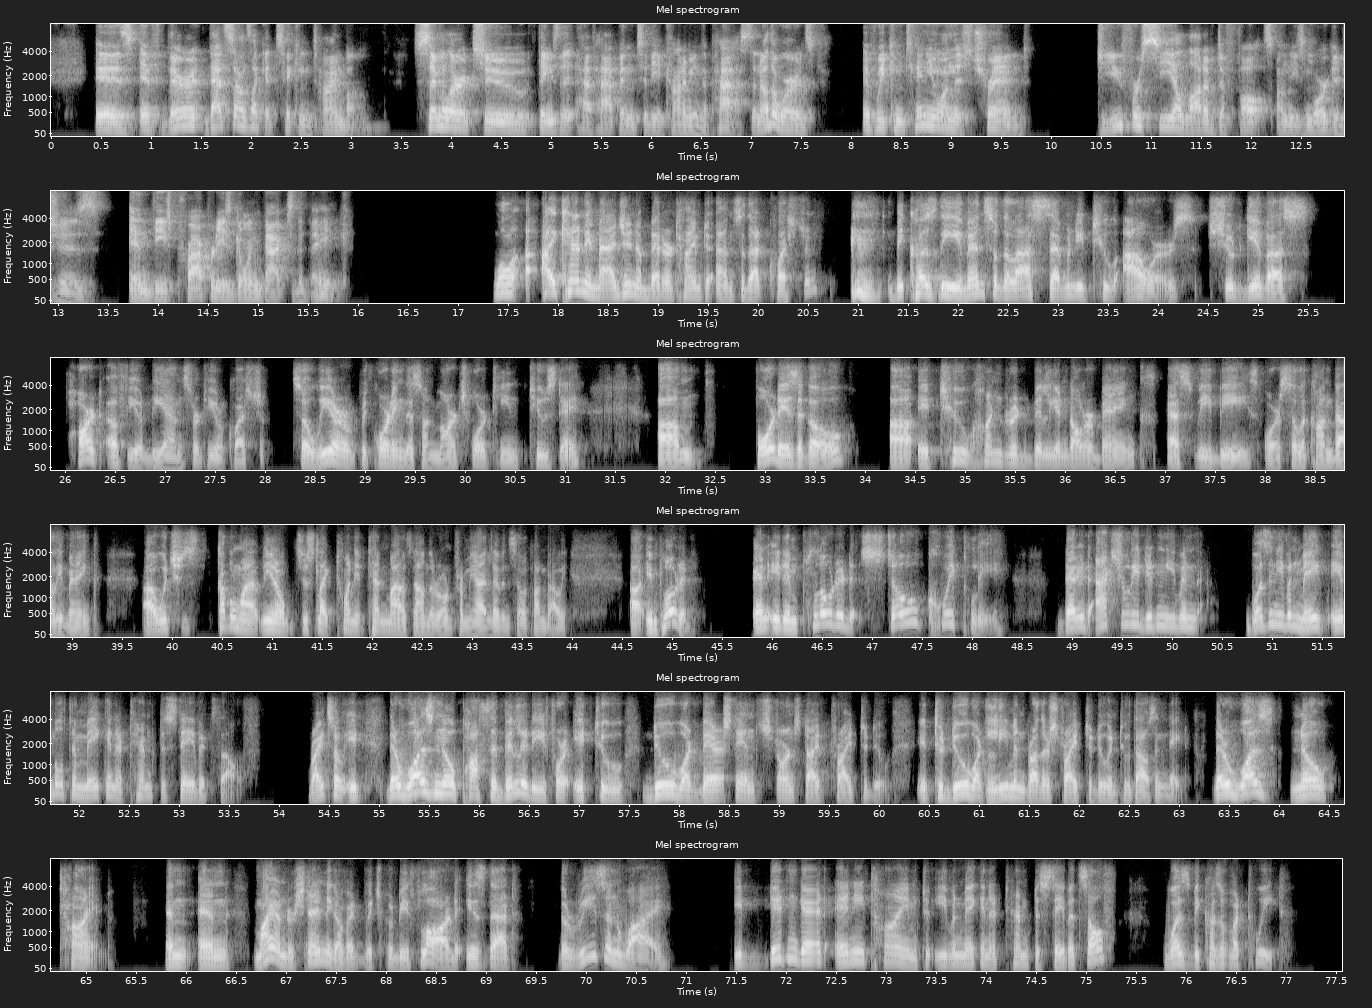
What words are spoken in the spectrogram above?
is if there that sounds like a ticking time bomb, similar to things that have happened to the economy in the past. In other words, if we continue on this trend, do you foresee a lot of defaults on these mortgages and these properties going back to the bank? Well, I can't imagine a better time to answer that question because the events of the last 72 hours should give us part of your, the answer to your question. So we are recording this on March 14th, Tuesday. Um, four days ago, uh, a $200 billion bank, SVB or Silicon Valley Bank, uh, which is a couple miles, you know, just like 20, 10 miles down the road from me. I live in Silicon Valley, uh, imploded. And it imploded so quickly that it actually didn't even, wasn't even make, able to make an attempt to save itself. Right. So it there was no possibility for it to do what Bear Sternstein tried to do, it to do what Lehman Brothers tried to do in 2008. There was no time. And, and my understanding of it, which could be flawed, is that the reason why it didn't get any time to even make an attempt to save itself was because of a tweet.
